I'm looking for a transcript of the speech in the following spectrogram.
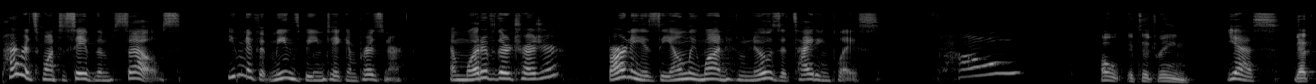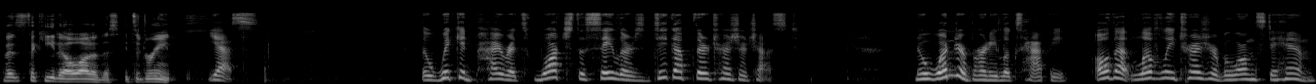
pirates want to save themselves, even if it means being taken prisoner. And what of their treasure? Barney is the only one who knows its hiding place. How? Oh, it's a dream. Yes, That that's the key to a lot of this. It's a dream. yes. The wicked pirates watch the sailors dig up their treasure chest. No wonder Barney looks happy. All that lovely treasure belongs to him.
